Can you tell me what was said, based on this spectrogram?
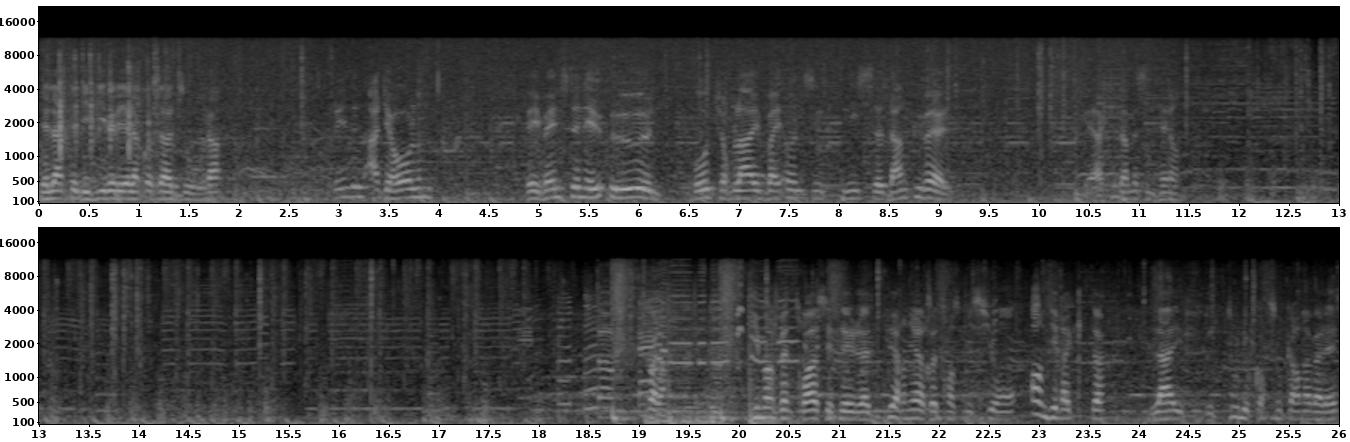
dell'arte di vivere della Cosa Azzurra. Voilà. Dimanche 23, c'était la dernière retransmission en direct, live, de tout le corso carnavalesque.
